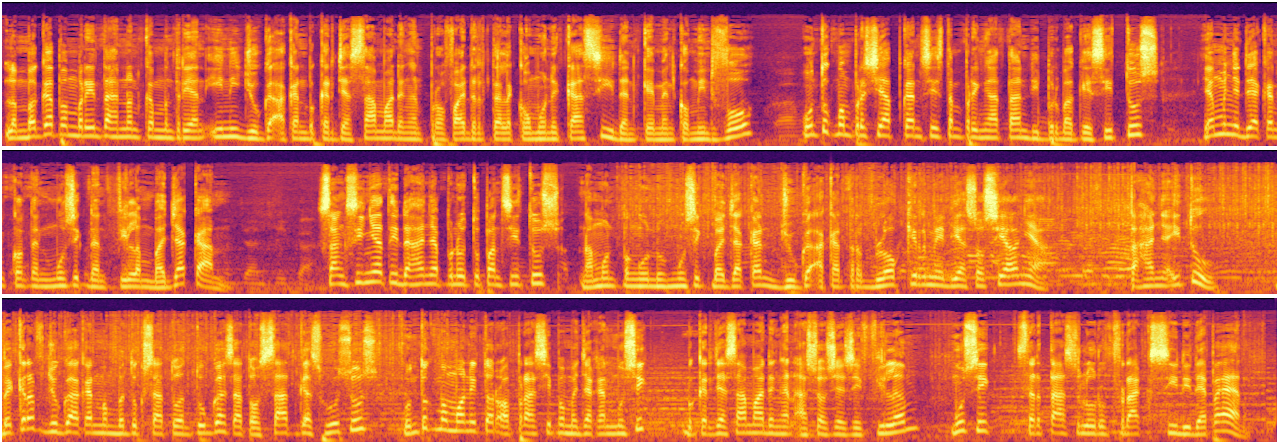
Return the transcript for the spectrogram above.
Lembaga pemerintah non-kementerian ini juga akan bekerja sama dengan provider telekomunikasi dan Kemenkominfo untuk mempersiapkan sistem peringatan di berbagai situs yang menyediakan konten musik dan film bajakan. Sanksinya tidak hanya penutupan situs, namun pengunduh musik bajakan juga akan terblokir media sosialnya. Tak hanya itu, Bekraf juga akan membentuk satuan tugas atau satgas khusus untuk memonitor operasi pembajakan musik bekerja sama dengan asosiasi film, musik, serta seluruh fraksi di DPR.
